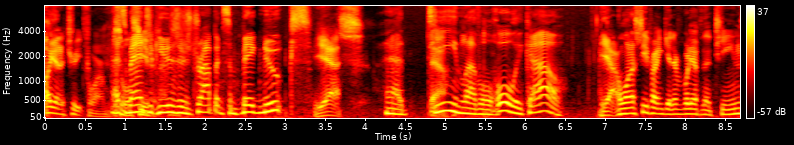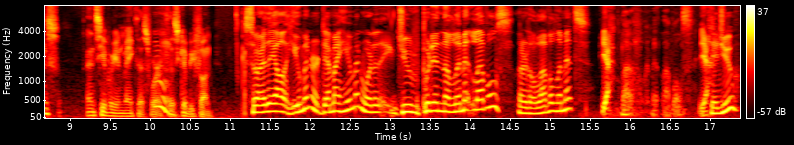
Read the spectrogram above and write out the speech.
I got a treat for them. That's magic users dropping some big nukes Yes. at teen level. Holy cow. Yeah, I want to see if I can get everybody up in the teens and see if we can make this work. Hmm. This could be fun. So are they all human or demi-human? What are they? Did you put in the limit levels or the level limits? Yeah. Limit levels. Yeah. Did you?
